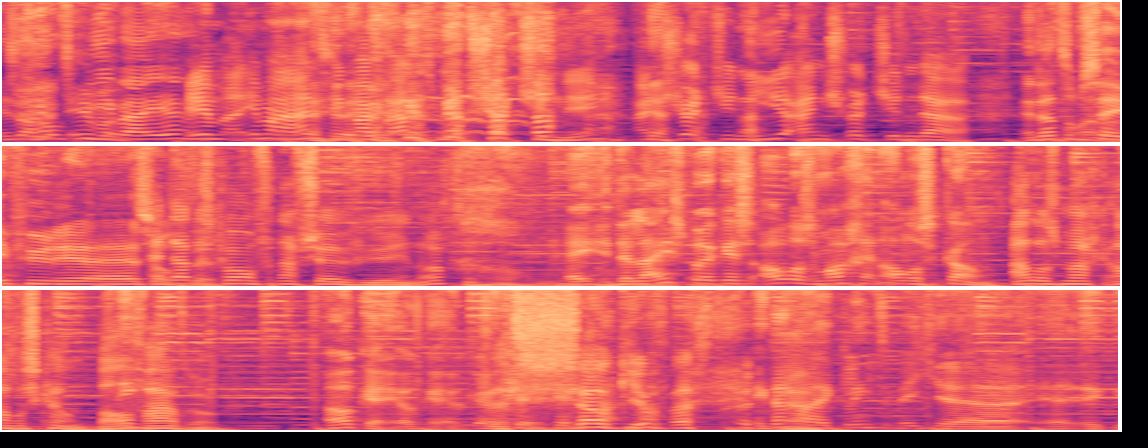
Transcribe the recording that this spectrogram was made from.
Is er Hans immer, bij je? Immer, immer Hansi maakt alles met shotje, hè? Een shotje hier, een shotje daar. En dat om 7 uur uh, En dat is gewoon vanaf 7 uur in de ochtend. Hey, de lijstbruk is alles mag en alles kan. Alles mag, alles kan. Behalve hardrock. Oké, oké, oké. Dat zou ik je vast. Ik dacht, ja. het klinkt een beetje... Uh, ik,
